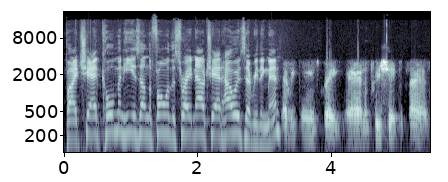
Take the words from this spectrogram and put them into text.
by Chad Coleman. He is on the phone with us right now. Chad, how is everything, man? Everything's great, man. Appreciate the fans.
